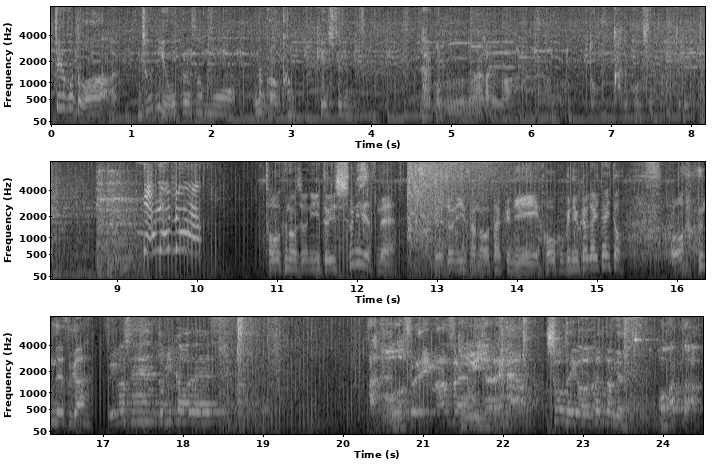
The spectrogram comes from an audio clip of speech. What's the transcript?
っていうことはジョニー大倉さんもなんか関係してるんですか？やはり僕の中ではあのどっかでこうつながってる。ならば豆腐のジョニーと一緒にですねえージョニーさんのお宅に報告に伺いたいと思うんですが。すいません富川です。おすいませトミーじゃねえかよ正体が分かったんです。分かった？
